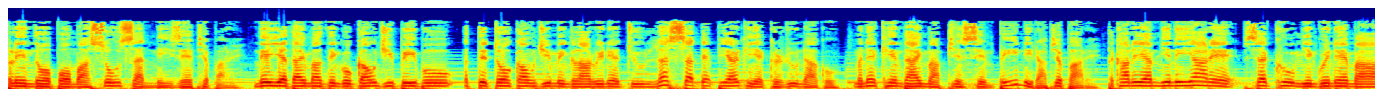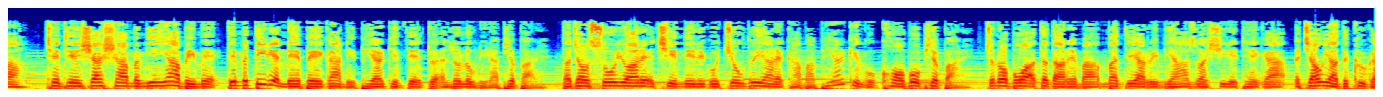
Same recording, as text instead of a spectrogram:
ပလင်တော်ပေါ်မှာစိုးစံနေစေဖြစ်ပါတယ်။နေ့ရက်တိုင်းမှာသင်ကိုကောင်းချီးပေးဖို့အသစ်တော်ကောင်းချီးမင်္ဂလာတွေနဲ့အတူလက်ဆက်တဲ့ဖျားခင်ရဲ့ကရုဏာကိုမနေ့ခင်တိုင်းမှာပြင်ဆင်ပေးနေတာဖြစ်ပါတယ်။တခါတရံမြင်နေရတဲ့စက္ခုမြင်ကွင်းထဲမှာ ထင်ထင်ရှားရှားမမြင်ရပေမဲ့တင်မသိတဲ့နယ်ပယ်ကနေဖျားခင်တဲ့အတွက်အလွတ်လုပ်နေတာဖြစ်ပါတယ်။ဒါကြောင့်ဆိုးရွားတဲ့အခြေအနေတွေကိုကြုံတွေ့ရတဲ့အခါမှာဖျားခင်ကိုခေါ်ဖို့ဖြစ်ပါတယ်။ကျွန်တော်ဘဝအသက်တာထဲမှာအမှတ်တရတွေများစွာရှိတဲ့ထဲကအကြောင်းအရာတစ်ခုက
